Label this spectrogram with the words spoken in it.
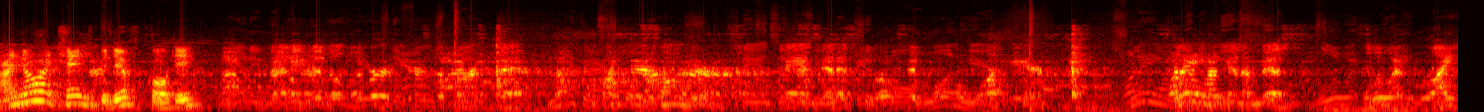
I know I changed the difficulty. Ready to deliver. Here's the first. Michael stands in as he looks at one here. Swing and a miss. Blew it right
